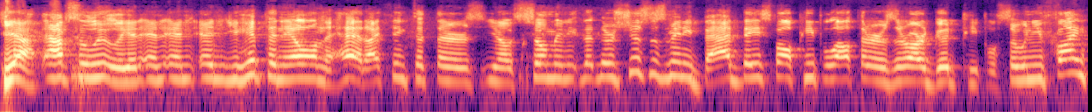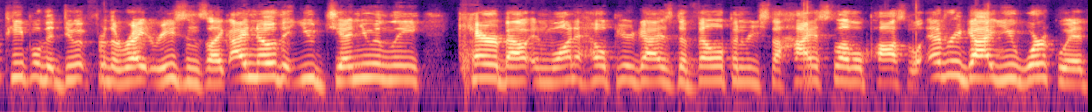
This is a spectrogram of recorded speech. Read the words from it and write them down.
Yeah, absolutely. And, and and and you hit the nail on the head. I think that there's, you know, so many that there's just as many bad baseball people out there as there are good people. So when you find people that do it for the right reasons, like I know that you genuinely care about and want to help your guys develop and reach the highest level possible. Every guy you work with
